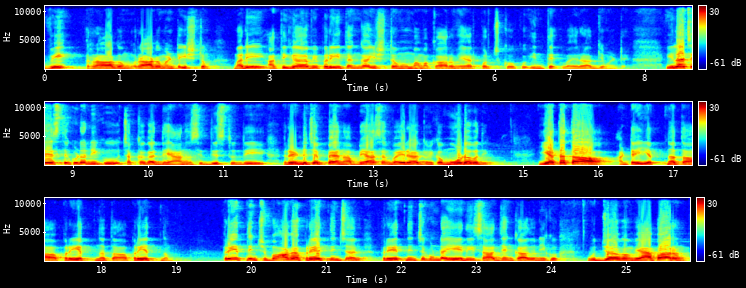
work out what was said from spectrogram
వి రాగం. రాగం అంటే ఇష్టం. మరి అతిగా విపరీతంగా ఇష్టము మమకారం ఏర్పరచుకోకు. ఇంతే వైరాగ్యం అంటే. ఇలా చేస్తే కూడా నీకు చక్కగా ధ్యానం సిద్ధిస్తుంది. రెండు చెప్పాను అభ్యాసం వైరాగ్యం. ఇక మూడవది యతత అంటే యత్నత ప్రయత్నత ప్రయత్నం. ప్రయత్నించు బాగా ప్రయత్నించాలి. ప్రయత్నించకుండా ఏది సాధ్యం కాదు. నీకు ఉద్యోగం వ్యాపారం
